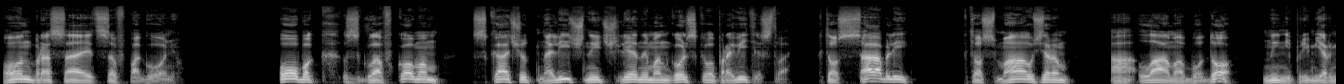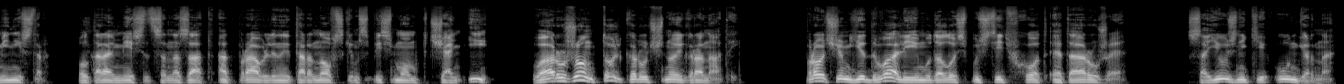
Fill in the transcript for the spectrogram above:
он бросается в погоню. Обок с главкомом скачут наличные члены монгольского правительства, кто с саблей, кто с маузером, а Лама Бодо, ныне премьер-министр, полтора месяца назад отправленный Тарновским с письмом к Чань-И, вооружен только ручной гранатой. Впрочем, едва ли им удалось пустить в ход это оружие. Союзники Унгерна,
